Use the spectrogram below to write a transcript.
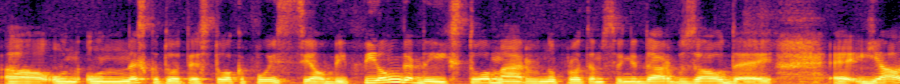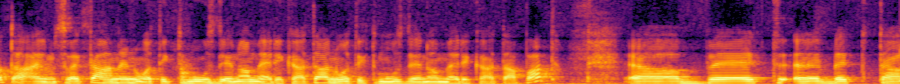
un, un neskatoties to, ka puisis jau bija pilngadīgs, tomēr, nu, protams, viņa darbu zaudēja. Jautājums, vai tā nenotiktu mūsdienu Amerikā? Tā notiktu mūsdienu Amerikā tāpat, bet, bet tā,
